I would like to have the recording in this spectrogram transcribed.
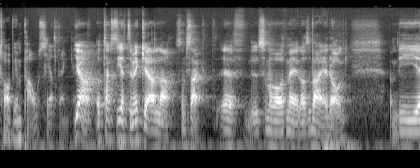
tar vi en paus helt enkelt. Ja, och tack så jättemycket alla som sagt som har varit med oss varje dag. Vi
